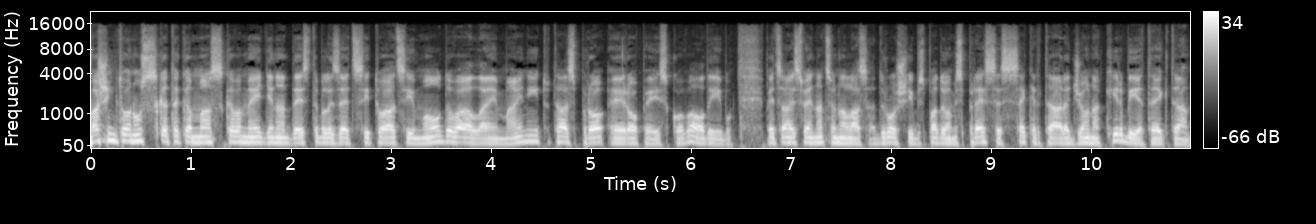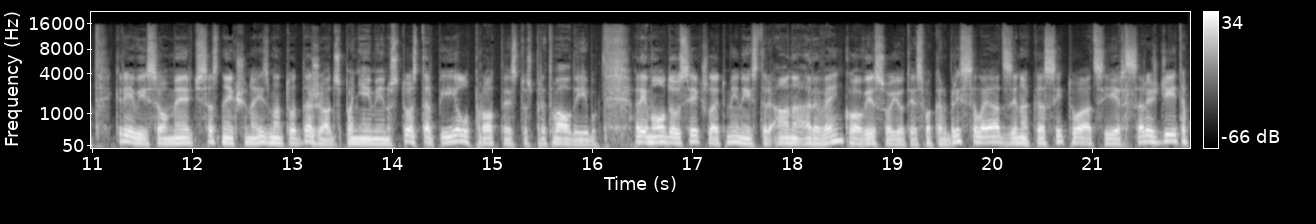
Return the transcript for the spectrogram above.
Vašingtona uzskata, ka Maskava mēģina destabilizēt situāciju Moldovā, lai mainītu tās pro-eiropeisko valdību. Pēc ASV Nacionālās drošības padomjas preses sekretāra Džona Kirbija teiktā, Krievija savu mērķu sasniegšanai izmanto dažādus paņēmienus, tostarp ielu protestus pret valdību. Arī Moldovas iekšlietu ministre Ana Revenko viesojoties vakar Briselē atzina, ka situācija ir sarežģīta,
